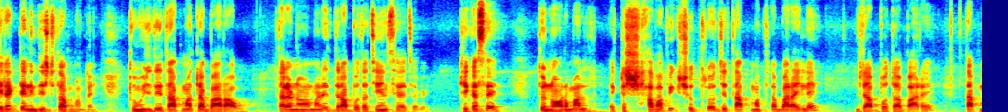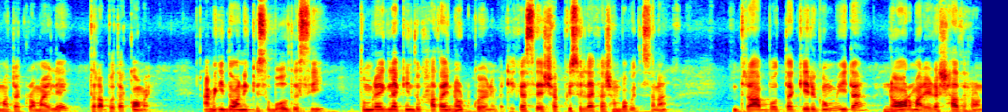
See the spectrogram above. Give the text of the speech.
এর একটা নির্দিষ্ট তাপমাত্রায়। তুমি যদি তাপমাত্রা বাড়াও, তাহলে নর্মালি দ্রাব্যতা চেঞ্জ হয়ে যাবে, ঠিক আছে? তো নর্মাল একটা স্বাভাবিক সূত্র যে তাপমাত্রা বাড়াইলে দ্রাব্যতা বাড়ে, তাপমাত্রা কমাইলে দ্রাব্যতা কমে। আমি কিন্তু অনেক কিছু বলতেছি, তোমরা এগুলা কিন্তু খাতায় নোট করে নেবে, ঠিক আছে? সব কিছু লেখা সম্ভব হইতেছে না। দ্রাব্যতা কীরকম? এটা নর্মাল এটা সাধারণ।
